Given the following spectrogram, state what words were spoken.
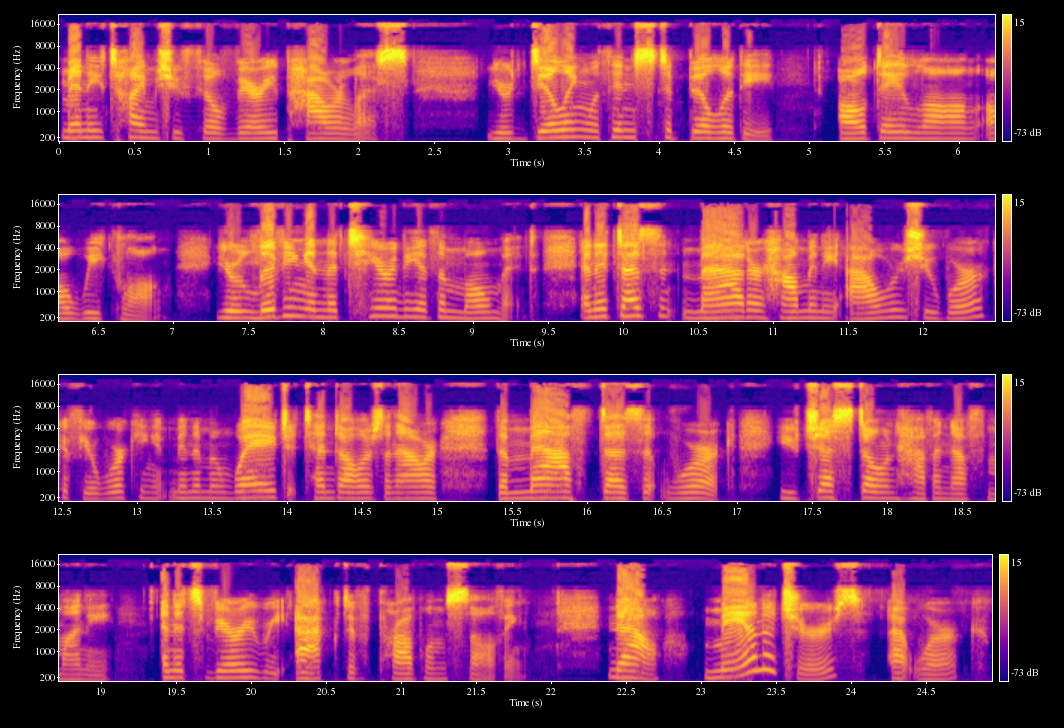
many times you feel very powerless. You're dealing with instability all day long, all week long. You're living in the tyranny of the moment. And it doesn't matter how many hours you work. If you're working at minimum wage at $10 an hour, the math doesn't work. You just don't have enough money. And it's very reactive problem solving. Now, managers at work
